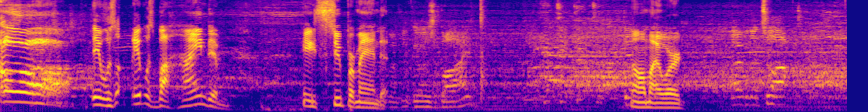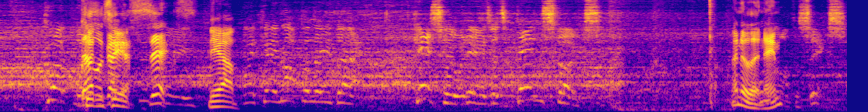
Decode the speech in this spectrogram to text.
Oh! It was it was behind him. He Supermaned it. Whoever goes by, Oh, my word. over the top. Good That Couldn't looked see like a six. Yeah. I cannot believe that. Guess who it is? It's Ben Stokes. I know that name. For six.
